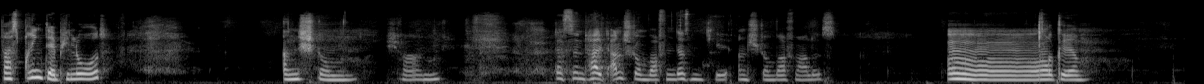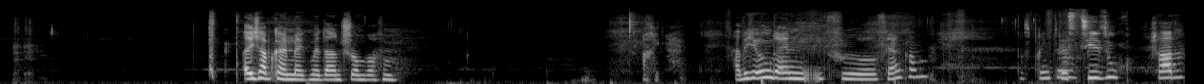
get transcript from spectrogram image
Was bringt der Pilot? Ansturmschaden. Das sind halt Ansturmwaffen. Das sind die Ansturmwaffen alles. Mm, okay. Ich habe keinen Mac mit Ansturmwaffen. Ach egal. Habe ich irgendeinen für Fernkampf? Was bringt der? Das Zielsuchschaden.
